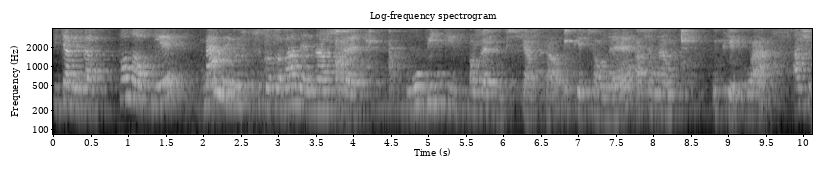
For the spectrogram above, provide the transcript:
Witamy Was ponownie. Mamy już przygotowane nasze łupinki z orzechów z ciasta upieczone. Asia nam upiekła. Asiu,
